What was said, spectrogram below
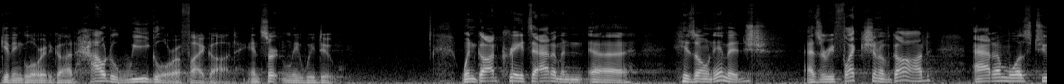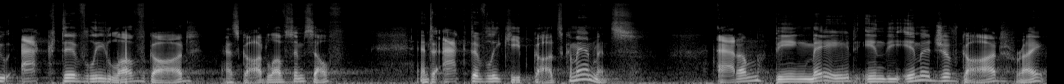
giving glory to God. How do we glorify God? And certainly we do. When God creates Adam in uh, his own image as a reflection of God, Adam was to actively love God as God loves himself and to actively keep God's commandments. Adam, being made in the image of God, right?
